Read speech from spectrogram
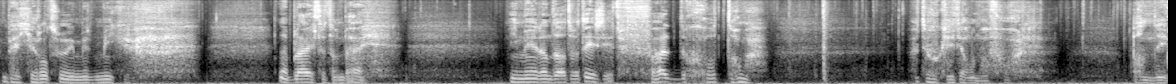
Een beetje rotzooi met Mieke. Daar blijft het dan bij. Niet meer dan dat. Wat is dit? Vader goddomme. Wat doe ik niet allemaal voor? Banden in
